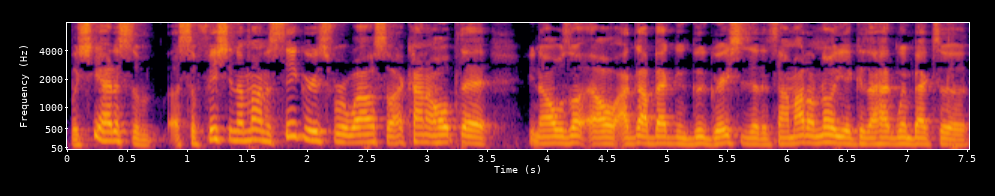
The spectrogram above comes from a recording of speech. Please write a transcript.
but she had a, a sufficient amount of cigarettes for a while. So I kind of hope that you know I was I got back in good graces at the time. I don't know yet because I had went back to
